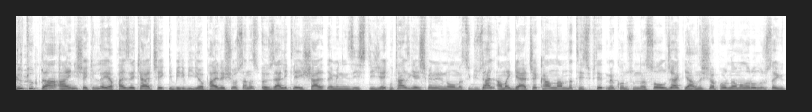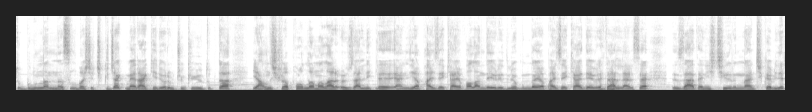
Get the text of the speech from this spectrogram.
YouTube'da aynı şekilde yapay zeka içerikli bir video paylaşıyorsanız özellikle işaretlemenizi isteyecek. Bu tarz gelişmelerin olması güzel ama gerçek anlamda tespit etme konusu nasıl olacak? Yanlış raporlamalar olursa YouTube bununla nasıl başa çıkacak merak ediyorum. Çünkü YouTube'da yanlış raporlamalar özellikle yani yapay zekaya falan devrediliyor. Bunda yapay zeka devrederlerse zaten iş çığırından çıkabilir.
